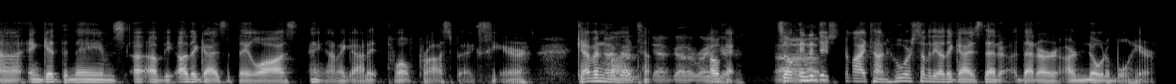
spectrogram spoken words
uh, and get the names uh, of the other guys that they lost. Hang on, I got it. Twelve prospects here. Kevin yeah, Maitan. Yeah, I've got it right okay. here. So in um, addition to Maitan, who are some of the other guys that are, that are are notable here?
